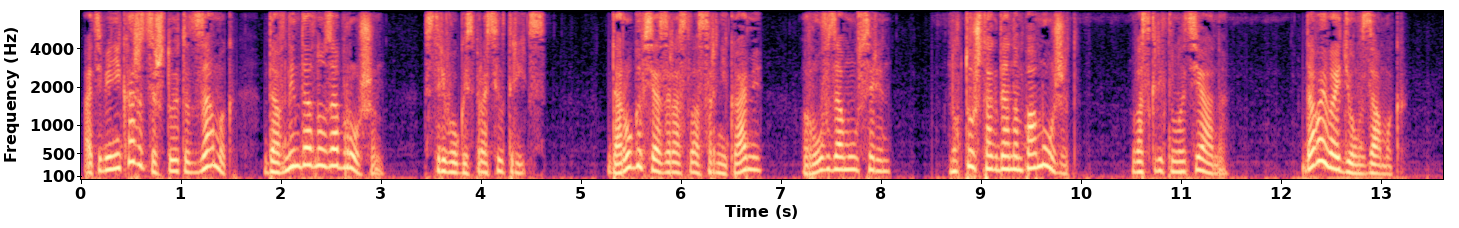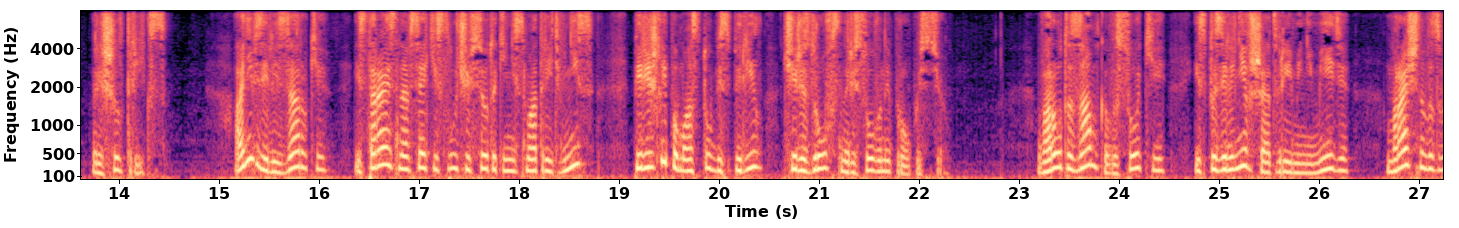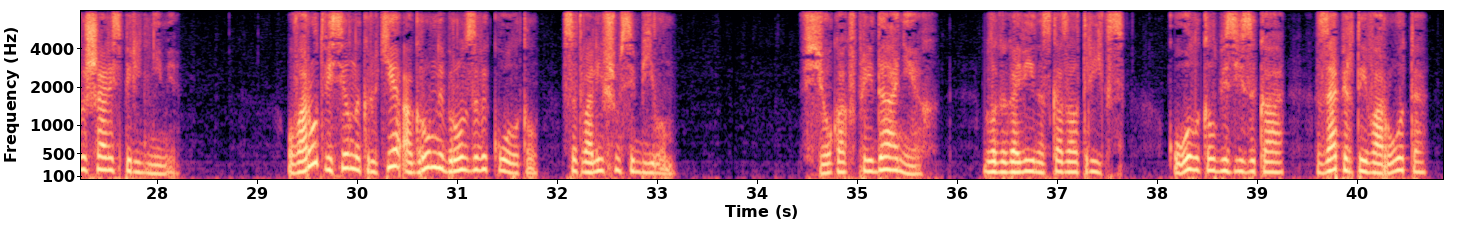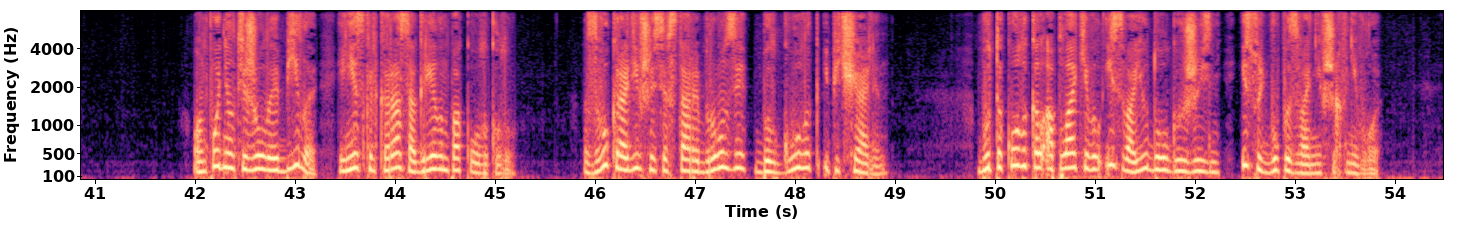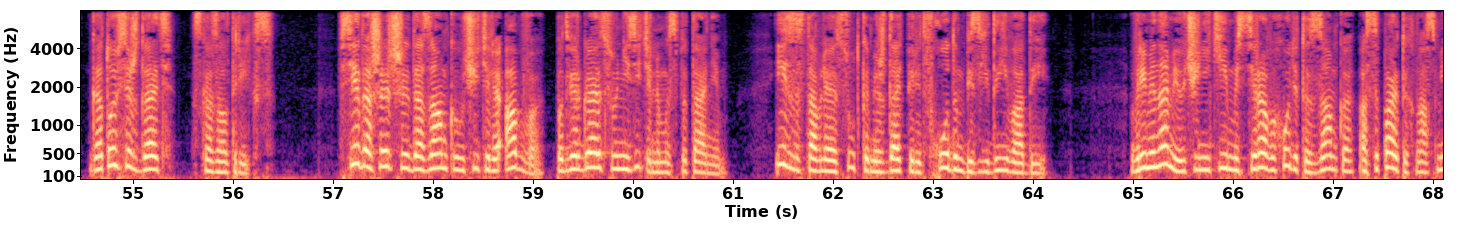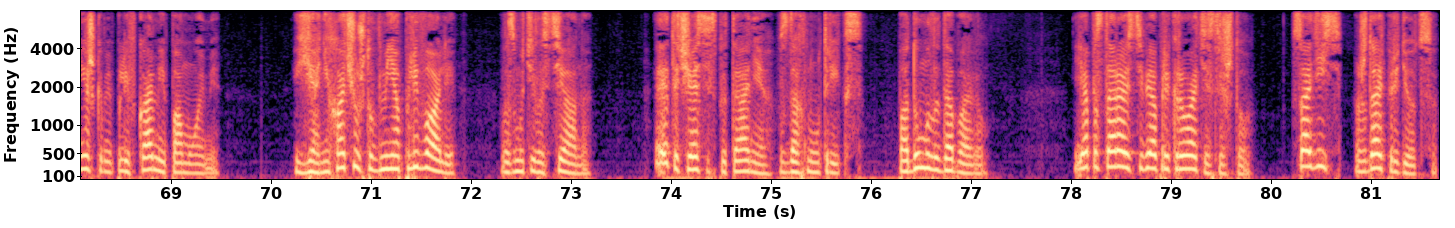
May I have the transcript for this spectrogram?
а тебе не кажется, что этот замок давным-давно заброшен? — с тревогой спросил Трикс. — Дорога вся заросла сорняками, ров замусорен. — Но кто ж тогда нам поможет? — воскликнула Тиана. — Давай войдем в замок, — решил Трикс. Они взялись за руки и, стараясь на всякий случай все-таки не смотреть вниз, перешли по мосту без перил через ров с нарисованной пропастью. Ворота замка, высокие, из позеленевшей от времени меди, мрачно возвышались перед ними. У ворот висел на крюке огромный бронзовый колокол с отвалившимся билом. — Все как в преданиях, — благоговейно сказал Трикс. — Колокол без языка, запертые ворота. Он поднял тяжелое било и несколько раз огрел им по колоколу. Звук, родившийся в старой бронзе, был гулок и печален. Будто колокол оплакивал и свою долгую жизнь, и судьбу позвонивших в него. — Готовься ждать, — сказал Трикс. — Все дошедшие до замка учителя Абва подвергаются унизительным испытаниям. Их заставляют сутками ждать перед входом без еды и воды. Временами ученики и мастера выходят из замка, осыпают их насмешками, плевками и помоями. — Я не хочу, чтобы меня плевали, — возмутилась Тиана. — Это часть испытания, — вздохнул Трикс. Подумал и добавил. — Я постараюсь тебя прикрывать, если что. Садись, ждать придется.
